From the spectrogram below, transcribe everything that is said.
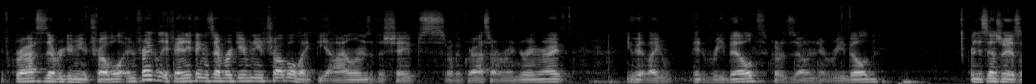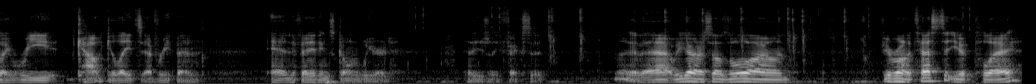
If grass is ever giving you trouble, and frankly, if anything's ever giving you trouble, like the islands or the shapes or the grass aren't rendering right, you hit like hit rebuild, go to zone, hit rebuild, and essentially just like recalculates everything. And if anything's going weird, that'll usually fix it. Look at that. We got ourselves a little island. If you ever want to test it, you hit play.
